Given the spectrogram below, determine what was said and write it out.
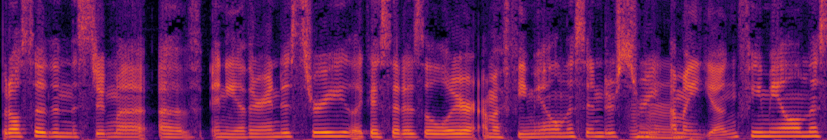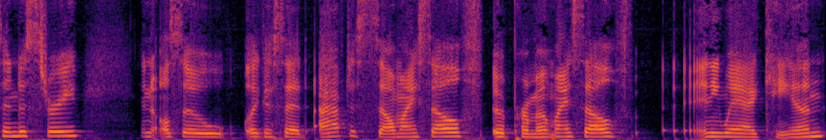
But also then the stigma of any other industry. Like I said, as a lawyer, I'm a female in this industry. Mm-hmm. I'm a young female in this industry. And also, like I said, I have to sell myself, uh, promote myself any way I can.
